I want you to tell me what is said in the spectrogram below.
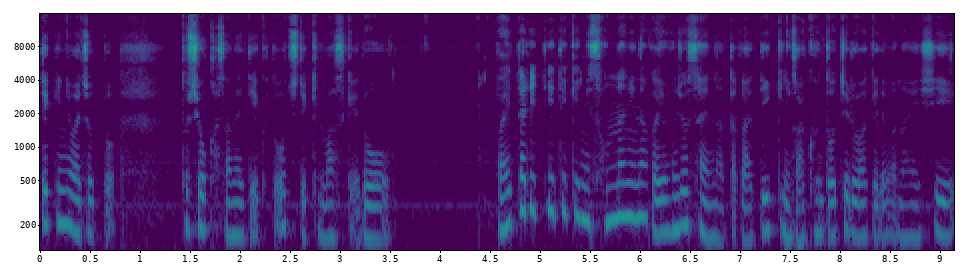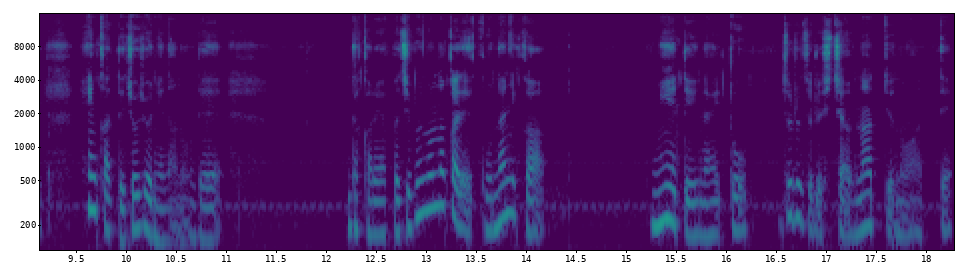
的にはちょっと年を重ねていくと落ちてきますけど。バイタリティ的にそんなになんか40歳になったからって一気にガクンと落ちるわけではないし変化って徐々になのでだからやっぱ自分の中でこう何か見えていないとズルズルしちゃうなっていうのはあって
